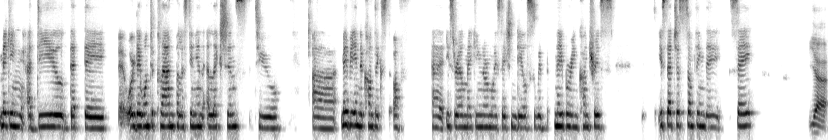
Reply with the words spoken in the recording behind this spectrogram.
making a deal that they or they want to plan Palestinian elections to uh, maybe in the context of uh, Israel making normalization deals with neighboring countries. Is that just something they say? Yeah,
